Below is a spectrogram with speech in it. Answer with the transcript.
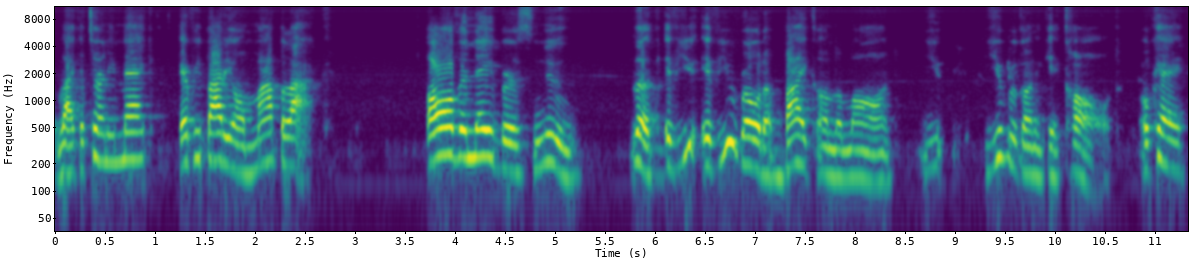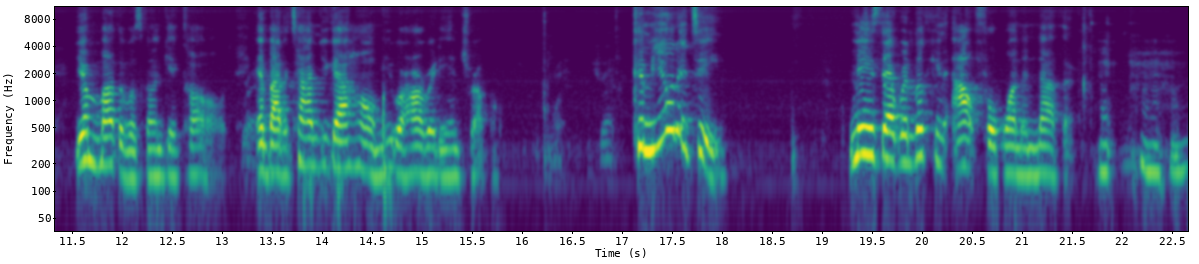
like Attorney Mack, everybody on my block. All the neighbors knew. Look, if you if you rode a bike on the lawn, you you were going to get called. Okay, your mother was going to get called, right. and by the time you got home, you were already in trouble. Right. Community means that we're looking out for one another. Mm-hmm.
